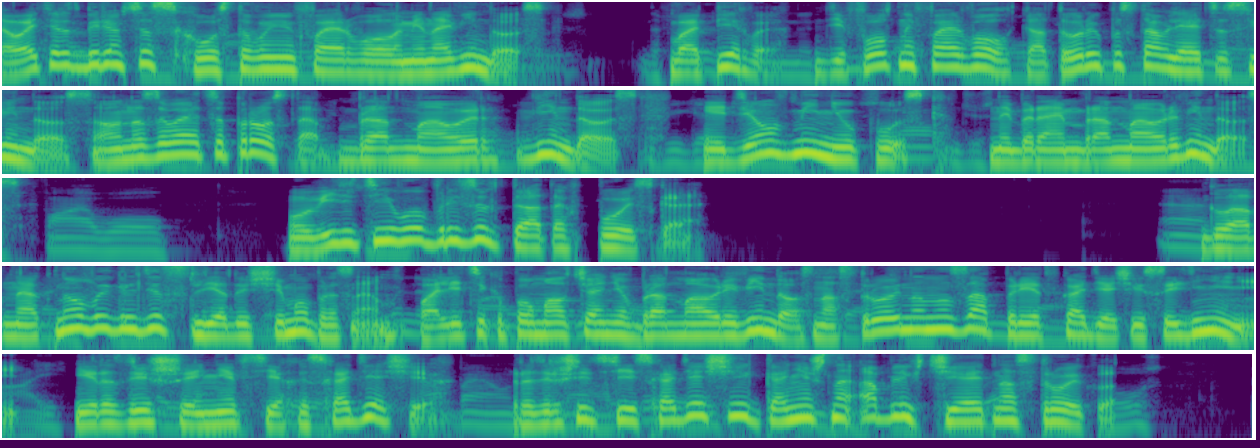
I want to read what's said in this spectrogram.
Давайте разберемся с хостовыми фаерволами на Windows. Во-первых, дефолтный фаервол, который поставляется с Windows, он называется просто Brandmauer Windows. Идем в меню «Пуск», набираем Brandmauer Windows. Увидите его в результатах поиска. Главное окно выглядит следующим образом. Политика по умолчанию в Brandmauer Windows настроена на запрет входящих соединений и разрешение всех исходящих. Разрешить все исходящие, конечно, облегчает настройку,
